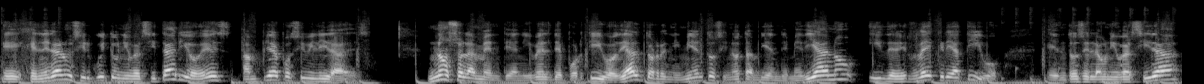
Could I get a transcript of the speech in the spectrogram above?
Generar un circuito universitario es ampliar posibilidades, no solamente a nivel deportivo de alto rendimiento, sino también de mediano y de recreativo. Entonces la universidad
